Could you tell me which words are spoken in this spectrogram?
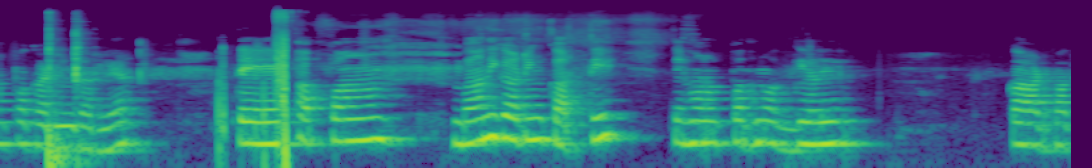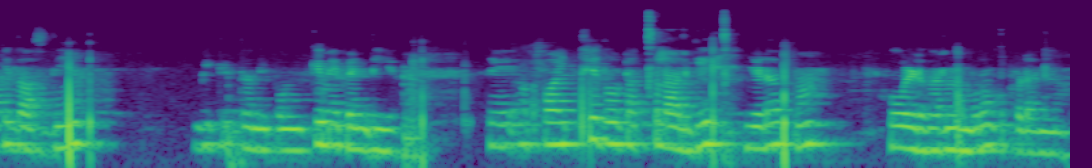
ਆਪਾਂ ਕਟਿੰਗ ਕਰ ਲਿਆ। ਤੇ ਆਪਾਂ ਬਾਂਹ ਦੀ ਕਟਿੰਗ ਕਰਤੀ। ਤੇ ਹੁਣ ਆਪਾਂ ਤੁਹਾਨੂੰ ਅੱਗੇ ਵਾਲੇ ਕਾਰਡ ਪਾ ਕੇ ਦੱਸਦੇ ਆਂ ਵੀ ਕਿੱਦਾਂ ਦੀ ਪਾਉਣੀ ਕਿਵੇਂ ਪੈਂਦੀ ਹੈ। ਤੇ ਆਪਾਂ ਇੱਥੇ ਦੋ ਟੱਕ ਲਾ ਲਈਏ, ਜਿਹੜਾ ਆਪਾਂ ਹੋਲਡ ਕਰਨਾ ਮਰੋਂ ਕੱਪੜਾ ਨਾਲ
